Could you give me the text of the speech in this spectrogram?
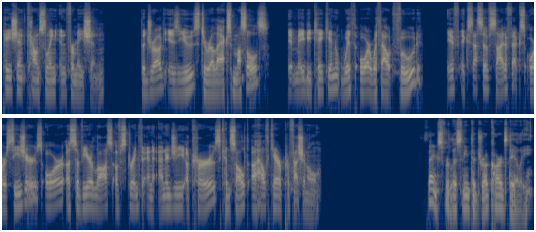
patient counseling information, the drug is used to relax muscles. It may be taken with or without food. If excessive side effects or seizures or a severe loss of strength and energy occurs, consult a healthcare professional. Thanks for listening to Drug Cards Daily,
